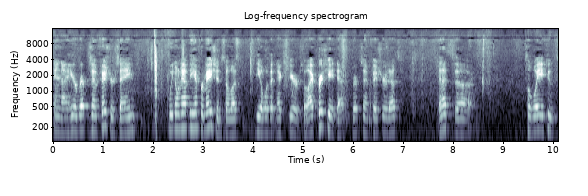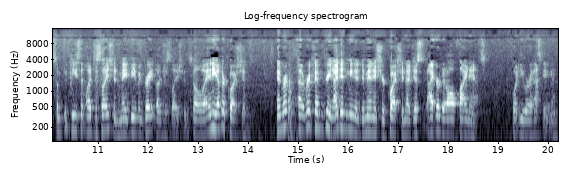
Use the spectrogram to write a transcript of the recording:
And I hear Representative Fischer saying, we don't have the information, so let's deal with it next year. So I appreciate that, Representative Fischer. That's, that's uh, a way to some decent legislation, maybe even great legislation. So uh, any other questions? And uh, Representative Green, I didn't mean to diminish your question. I just, I heard it all finance, what you were asking. And,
